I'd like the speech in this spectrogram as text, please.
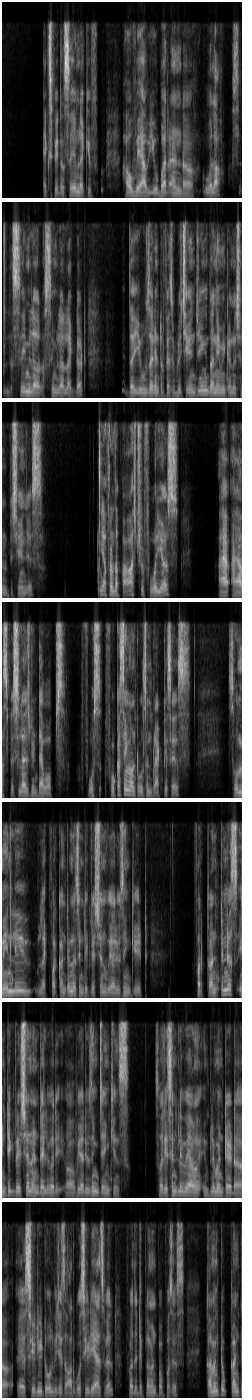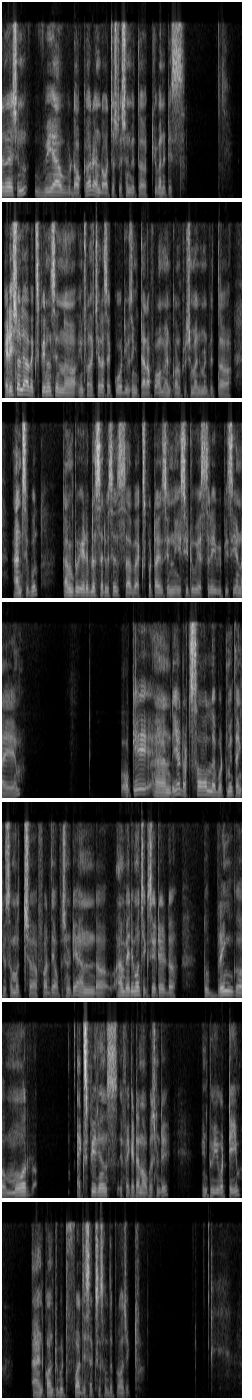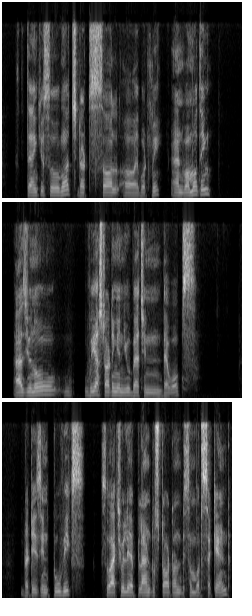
experience. Same like if how we have Uber and uh, Ola, similar similar like that. The user interface will be changing, the naming convention will be changes. Yeah, from the past four years, I, I have specialized in DevOps, focusing on tools and practices. So mainly like for continuous integration, we are using Git. For continuous integration and delivery, uh, we are using Jenkins. So recently we have implemented uh, a CD tool, which is Argo CD as well for the deployment purposes. Coming to containerization, we have Docker and orchestration with uh, Kubernetes. Additionally, I have experience in uh, infrastructure as a code using Terraform and configuration management with uh, Ansible. Coming to AWS services, I have expertise in EC2, S3, VPC, and IAM. Okay, and yeah, that's all about me. Thank you so much uh, for the opportunity, and uh, I'm very much excited uh, to bring uh, more experience if I get an opportunity into your team and contribute for the success of the project. Thank you so much. That's all uh, about me. And one more thing, as you know, we are starting a new batch in DevOps that is in two weeks. So actually I plan to start on December 2nd.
